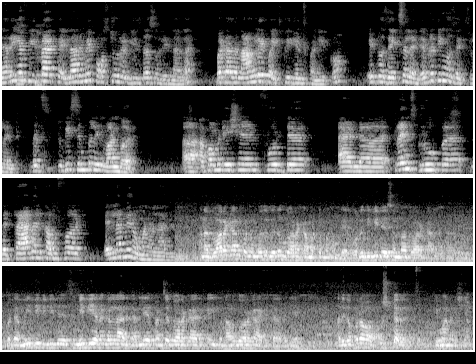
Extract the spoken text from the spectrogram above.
நிறைய ஃபீட்பேக் எல்லாருமே பாசிட்டிவ் ரிவ்யூஸ் தான் சொல்லியிருந்தாங்க. பட் அதை நாங்களே இப்போ எக்ஸ்பீரியன்ஸ் பண்ணியிருக்கோம். It was excellent everything was excellent that's to be simple in one word accommodation food and friends group the travel comfort எல்லாமே ரொம்ப நல்லா இருந்தது. ஆனால் துவாரகான்னு பண்ணும்போது வெறும் துவாரகா மட்டும் பண்ண முடியாது. ஒரு திவ்ய தேசம் தான் துவாரகாவில் பட் மீதி திவ்ய தேசம் மீதி இடங்கள்லாம் இருக்குது அதுலேயே பஞ்ச துவாரகா இருக்குது இப்போ நவ துவாரகா ஆக்கிட்டார். அதுலேயே அதுக்கப்புறம் புஷ்கர் இருக்குது முக்கியமான விஷயம்.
